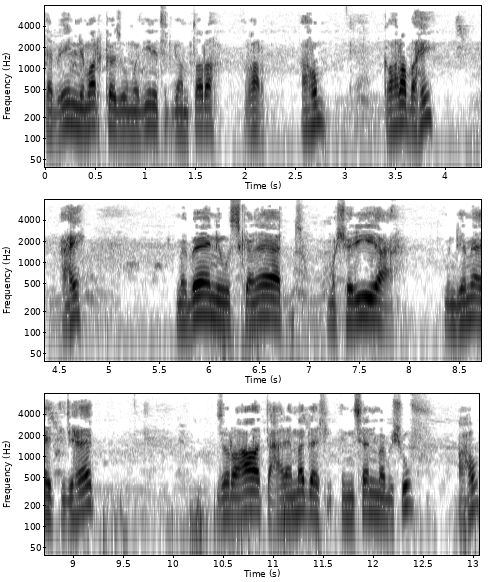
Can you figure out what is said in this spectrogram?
تابعين لمركز ومدينة الجنطرة غرب أهم كهرباء أهي أهي مباني وسكنات ومشاريع من جميع الاتجاهات زراعات على مدى الإنسان ما بيشوف أهو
